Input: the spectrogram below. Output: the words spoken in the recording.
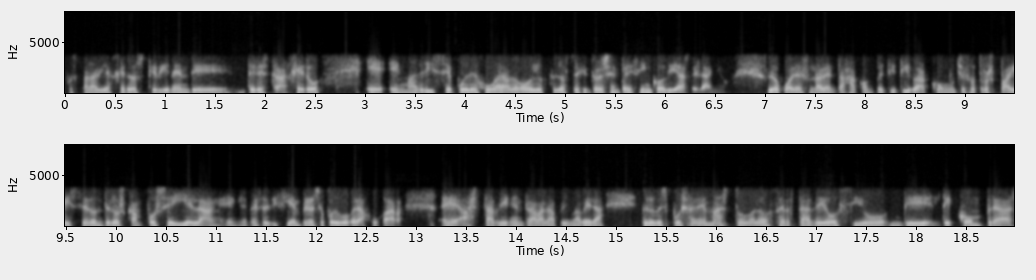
pues para viajeros que vienen de, del extranjero. Eh, en Madrid se puede jugar al golf los 365 días del año, lo cual es una ventaja competitiva con muchos otros países donde los campos se hielan en el mes de diciembre y no se puede volver a jugar hasta bien entraba la primavera. Pero después además toda la oferta de ocio, de, compras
